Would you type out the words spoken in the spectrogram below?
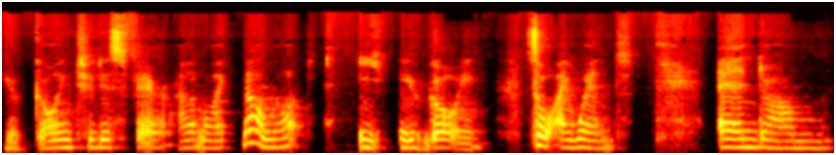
you're going to this fair. And I'm like, no, I'm not. You're going. So I went. And um,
